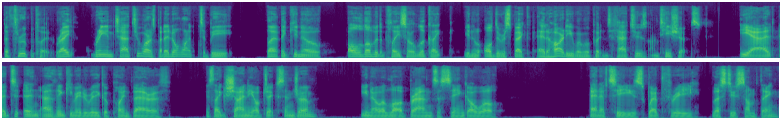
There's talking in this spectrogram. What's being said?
the throughput, right? Bring in tattoo artists, but I don't want it to be like, you know, all over the place or look like, you know, all due respect, Ed Hardy, where we're putting tattoos on t-shirts. Yeah. And I think you made a really good point there of it's like shiny object syndrome. You know, a lot of brands are saying, oh, well, NFTs, Web3, let's do something.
